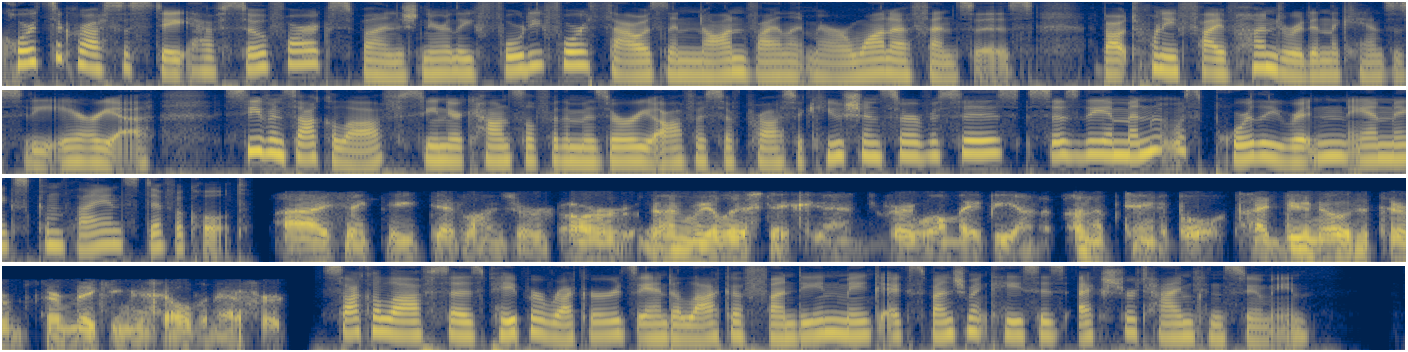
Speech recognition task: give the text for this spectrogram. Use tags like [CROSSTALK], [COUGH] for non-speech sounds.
Courts across the state have so far expunged nearly 44,000 nonviolent marijuana offenses, about 2,500 in the Kansas City area. Stephen Sokoloff, senior counsel for the Missouri Office of Prosecution Services, says the amendment was poorly written and makes compliance difficult. I think the deadlines are, are unrealistic and very well may be un- unobtainable. I do know that they're they're making a hell of an effort. Sokoloff says paper records and a lack of funding make expungement cases extra time consuming.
